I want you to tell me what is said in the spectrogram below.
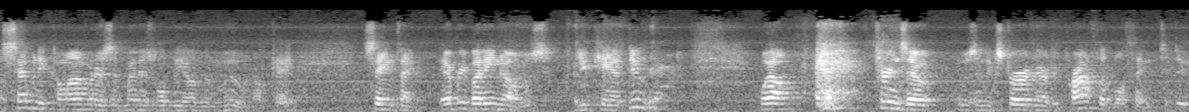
70 kilometers, it might as well be on the moon, okay? Same thing. Everybody knows you can't do that. Well, turns out it was an extraordinarily profitable thing to do,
